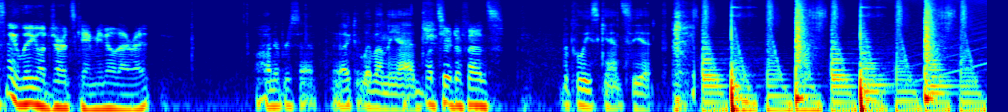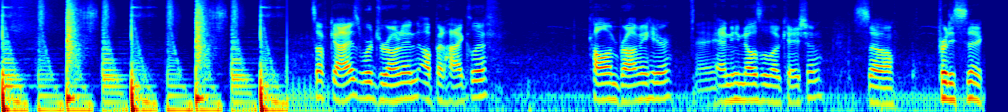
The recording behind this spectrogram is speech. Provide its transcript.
That's an illegal jarts game, you know that, right? 100%. I like to live on the edge. What's your defense? The police can't see it. What's up guys? We're droning up at High Cliff. Collin brought me here Hey. and he knows the location. So pretty sick.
